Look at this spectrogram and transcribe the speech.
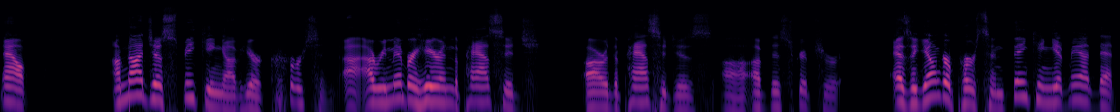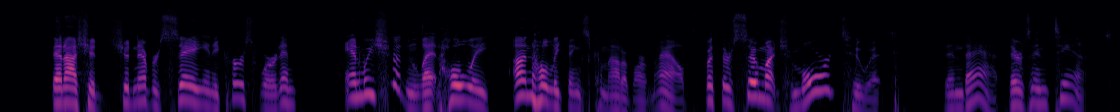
Now, I'm not just speaking of here cursing. I, I remember here in the passage, or the passages uh, of this scripture, as a younger person thinking it meant that, that I should, should never say any curse word. And, and we shouldn't let holy, unholy things come out of our mouths. But there's so much more to it than that. There's intent,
